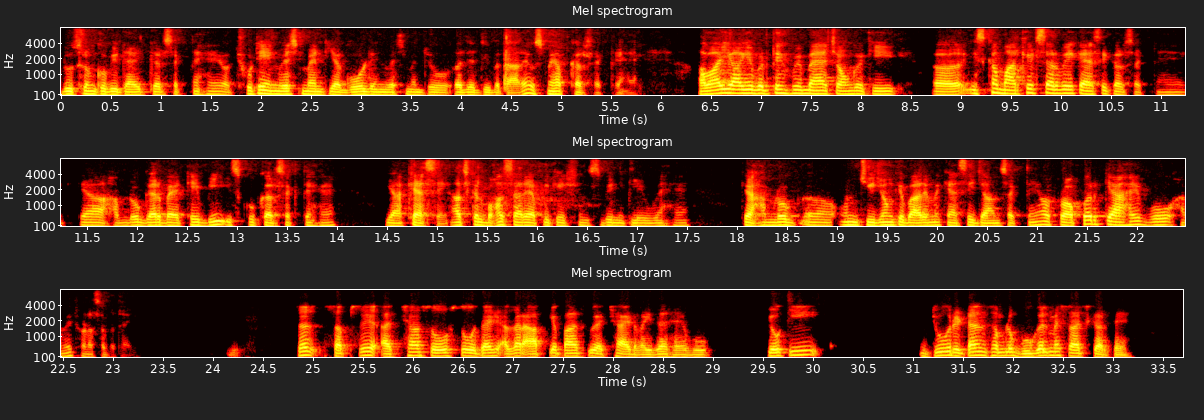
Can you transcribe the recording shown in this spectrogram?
दूसरों को भी गाइड कर सकते हैं और छोटे इन्वेस्टमेंट या गोल्ड इन्वेस्टमेंट जो रजत जी बता रहे हैं, उसमें आप कर सकते हैं। अब आइए, आगे बढ़ते हुए मैं चाहूँगा कि इसका मार्केट सर्वे कैसे कर सकते हैं? क्या हम लोग घर बैठे भी इसको कर सकते हैं या कैसे? आजकल बहुत सारे एप्लीकेशंस भी निकले हुए हैं। क्या हम लोग उन चीज़ों के बारे में कैसे जान सकते हैं और प्रॉपर क्या है वो हमें थोड़ा सा बताइए। सर, सबसे अच्छा सोर्स तो होता है कि अगर आपके पास कोई अच्छा एडवाइजर है वो क्योंकि जो रिटर्न्स हम लोग गूगल में सर्च करते हैं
